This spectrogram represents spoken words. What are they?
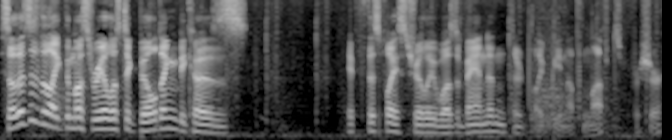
So this is the, like the most realistic building because If this place truly was abandoned, there'd like be nothing left for sure.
